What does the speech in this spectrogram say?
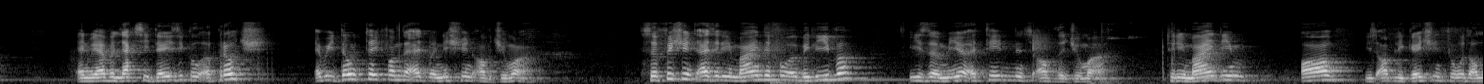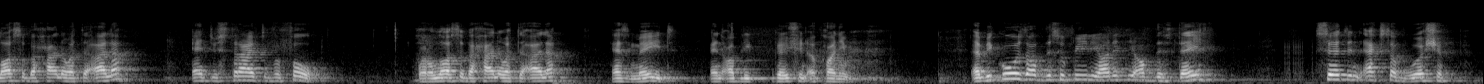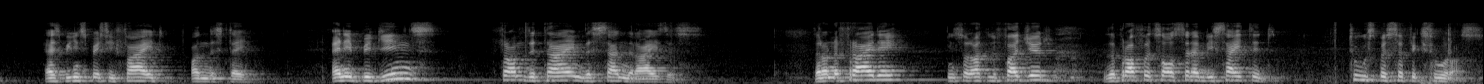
and we have a lackadaisical approach and we don't take from the admonition of Jumu'ah. Sufficient as a reminder for a believer is a mere attendance of the Jumu'ah to remind him of his obligation towards Allah subhanahu wa ta'ala and to strive to fulfill what Allah subhanahu wa ta'ala has made an obligation upon him. And because of the superiority of this day, certain acts of worship has been specified on this day. And it begins from the time the sun rises. That on a Friday in Salat al-Fajr, the Prophet ﷺ recited two specific surahs.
